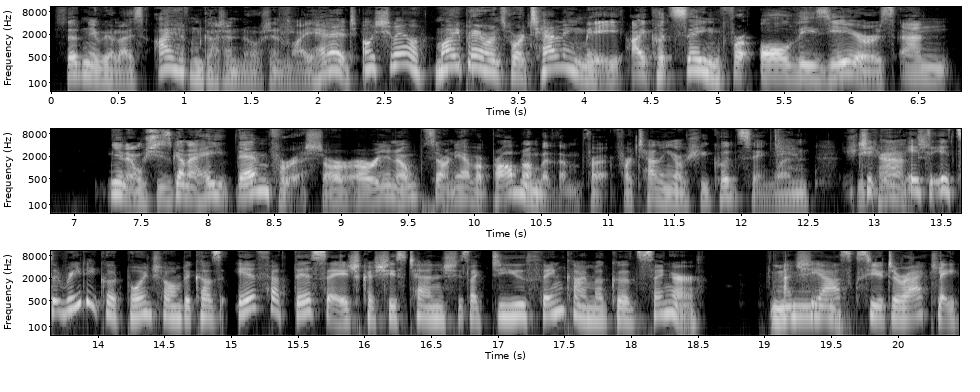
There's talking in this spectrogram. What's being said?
suddenly realise I haven't got a note in my head. Oh, she will. My parents were telling me I could sing for all these years, and you know she's going to hate them for it, or, or you know certainly have a problem with them for, for telling her she could sing when she Do- can't. It's, it's a really good point, Sean, because if at this age, because she's 10, she's like, Do you think I'm a good singer? And Mm. she asks you directly.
